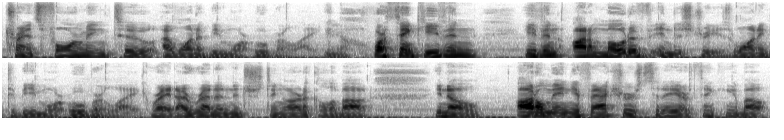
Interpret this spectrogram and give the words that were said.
transforming to I want to be more Uber-like, Yeah. or think even even automotive industries wanting to be more Uber-like, right? I read an interesting article about, you know, auto manufacturers today are thinking about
